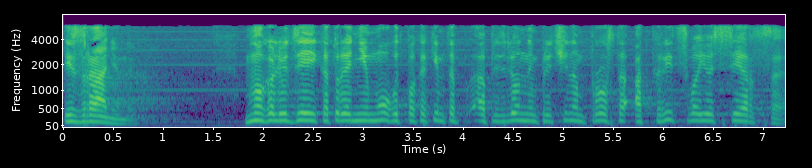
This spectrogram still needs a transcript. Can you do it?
израненных, много людей, которые не могут по каким-то определенным причинам просто открыть свое сердце.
